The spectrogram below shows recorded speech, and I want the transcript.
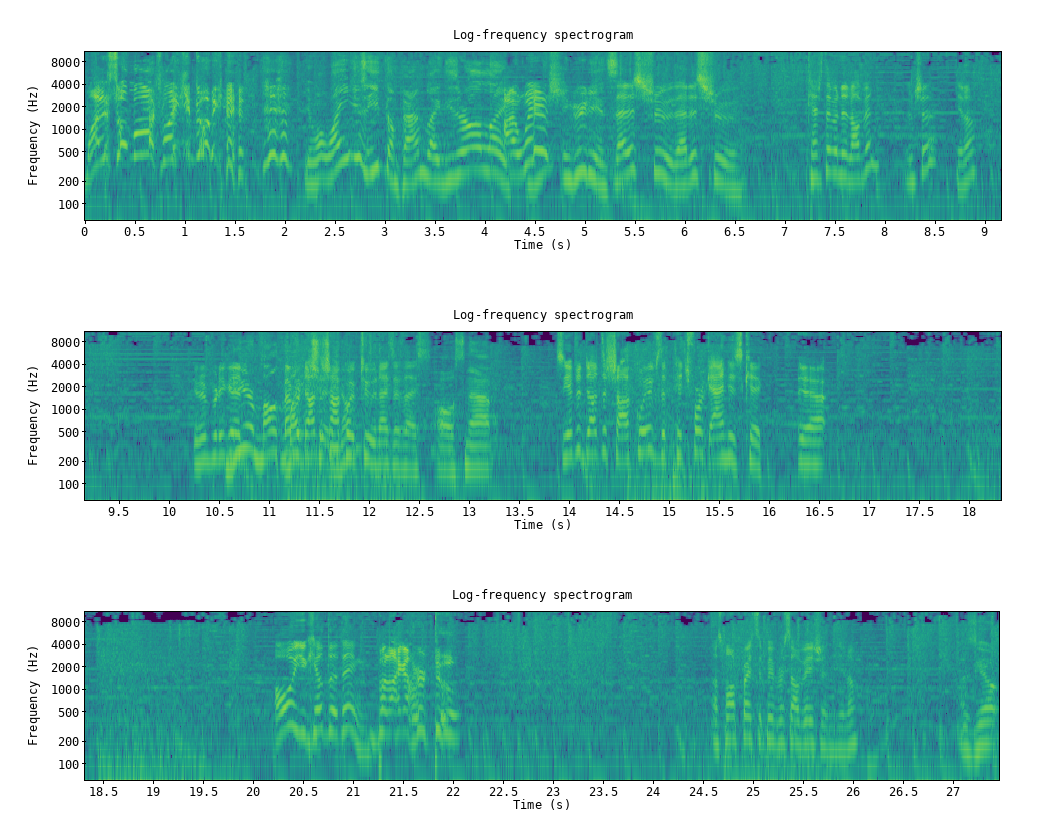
Why is so much? Why do you keep doing it? Yeah, why, why don't you just eat them, fam? Like, these are all like I wish. ingredients. That is true. That is true. Catch them in an oven and shit. You know. You're doing pretty Do good. your mouth Remember, bite dodge the shit, you shockwave know? too. Nice, nice, nice. oh, snap. So you have to dodge the shockwaves, the pitchfork, and his kick. Yeah. Oh, you killed the thing. But I got hurt, too. A small price to pay for salvation. You know. Let's go,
